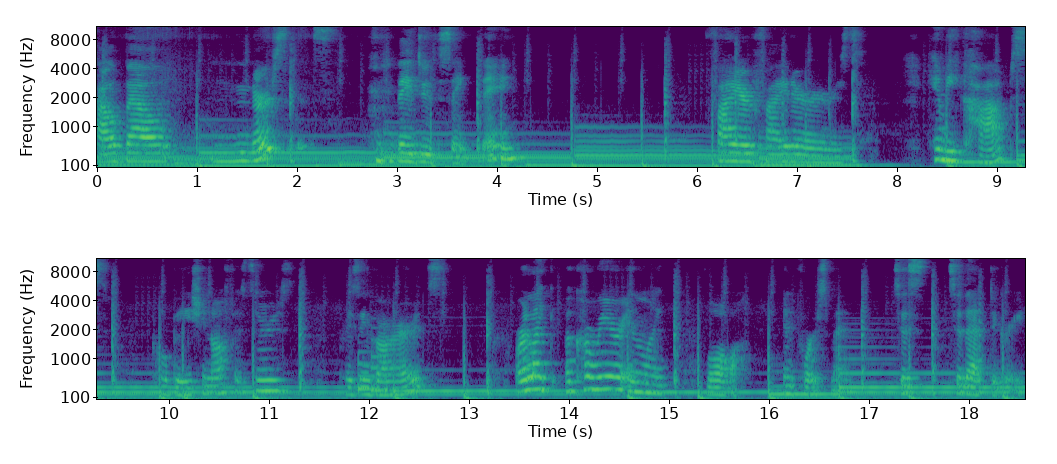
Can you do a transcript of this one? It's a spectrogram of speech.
How about nurses? they do the same thing. Firefighters can be cops, probation officers, prison guards, or like a career in like law enforcement to to that degree,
